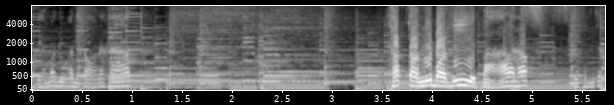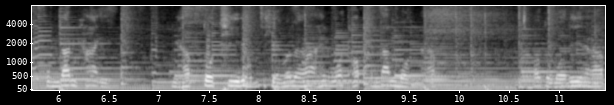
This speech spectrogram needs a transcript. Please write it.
เดี๋ยวมาดูกันต่อนะครับ ครับตอนนี้บอดี้หนาแล้วครับเดี๋ยวผมจะคุมด้านข้างอีกนี่ครับตัวทีที่ผมจะเขียนไว้เลยฮะให้รู้ว่าท็อปเป็นด้านบนนะครับเฉพาะตัวบอดี้นะครับ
